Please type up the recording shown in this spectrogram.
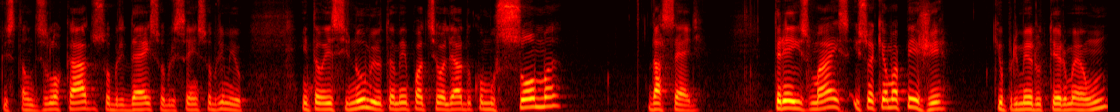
que estão deslocados sobre 10, sobre 100, sobre 1000. Então, esse número também pode ser olhado como soma da série. 3 mais, isso aqui é uma PG, que o primeiro termo é 1,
